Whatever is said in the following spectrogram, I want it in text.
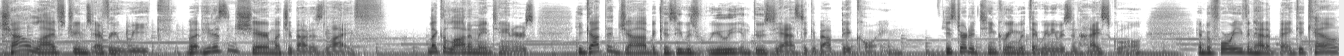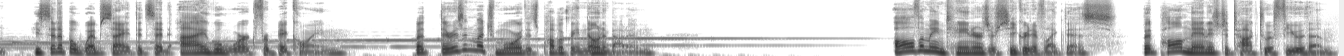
Chow live streams every week, but he doesn't share much about his life. Like a lot of maintainers, he got the job because he was really enthusiastic about Bitcoin. He started tinkering with it when he was in high school, and before he even had a bank account, he set up a website that said, I will work for Bitcoin. But there isn't much more that's publicly known about him. All the maintainers are secretive like this, but Paul managed to talk to a few of them.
